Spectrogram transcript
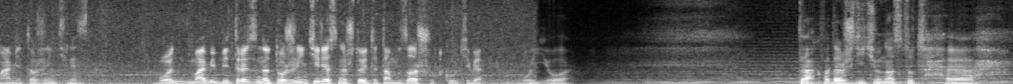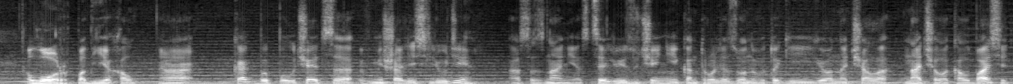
Маме тоже интересно. Вон, маме Битрезена тоже интересно, что это там за шутка у тебя. Ой-ё. Так, подождите, у нас тут э, лор подъехал. Э, как бы, получается, вмешались люди, осознание, с целью изучения и контроля зоны. В итоге ее начало, начало колбасить,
